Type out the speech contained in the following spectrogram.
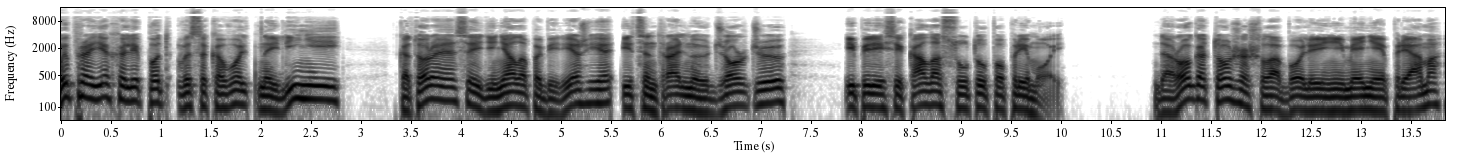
Мы проехали под высоковольтной линией, которая соединяла побережье и центральную Джорджию и пересекала Суту по прямой. Дорога тоже шла более не менее прямо,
